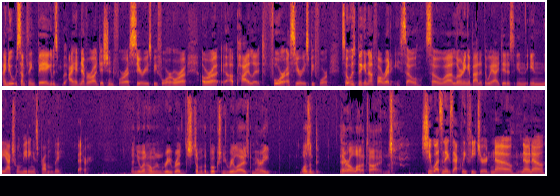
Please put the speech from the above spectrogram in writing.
I knew it was something big. It was I had never auditioned for a series before or a or a, a pilot for a series before, so it was big enough already. So, so uh, learning about it the way I did is in in the actual meeting is probably better. Then you went home and reread some of the books, and you realized Mary wasn't there a lot of times. She wasn't exactly featured. No, no, no,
